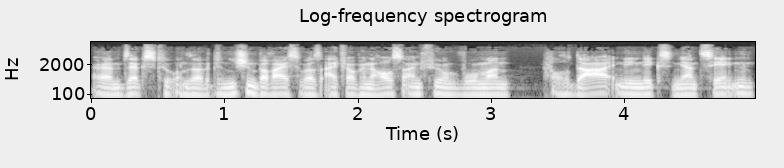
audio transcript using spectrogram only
äh, selbst für unser Nischenbereich, sowas einfach eine Hauseinführung, wo man auch da in den nächsten Jahrzehnten,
